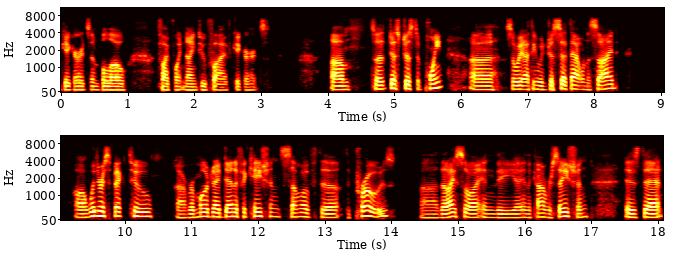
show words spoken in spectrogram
gigahertz and below 5.925 gigahertz. Um, so just just a point. so we, I think we just set that one aside. with respect to remote identification, some of the the pros that I saw in the in the conversation is that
